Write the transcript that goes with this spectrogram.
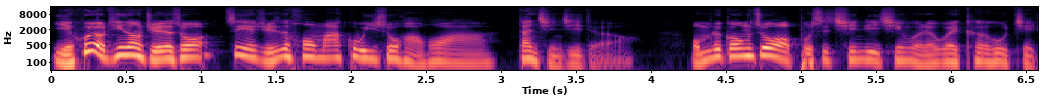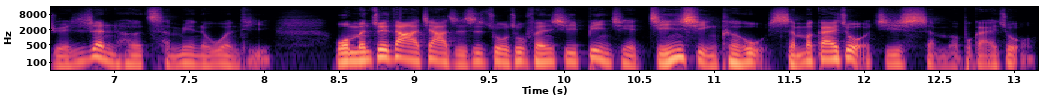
也会有听众觉得说，这也许是后妈故意说好话啊。但请记得哦，我们的工作不是亲力亲为的为客户解决任何层面的问题。我们最大的价值是做出分析，并且警醒客户什么该做及什么不该做。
